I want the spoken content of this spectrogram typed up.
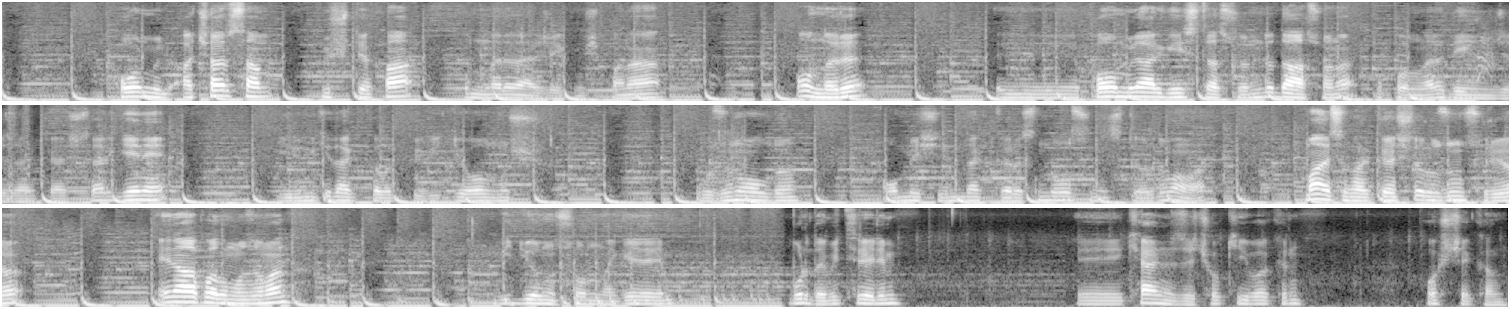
formül açarsam 3 defa bunları verecekmiş bana. Onları e, formül arge istasyonunda daha sonra bu konulara değineceğiz arkadaşlar. Gene 22 dakikalık bir video olmuş. Uzun oldu. 15-20 dakika arasında olsun istiyordum ama maalesef arkadaşlar uzun sürüyor. E ne yapalım o zaman? Videonun sonuna gelelim. Burada bitirelim. E, kendinize çok iyi bakın. Hoşçakalın.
